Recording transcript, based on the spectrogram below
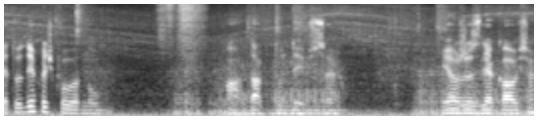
Я туди хоч повернув. А, так, туди все. Я вже злякався.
